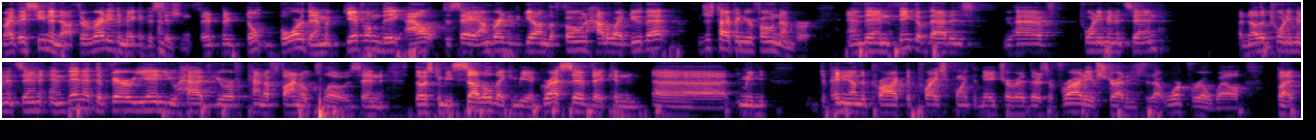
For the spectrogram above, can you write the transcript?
right? They've seen enough. They're ready to make a decision. They, they don't bore them. Give them the out to say, I'm ready to get on the phone. How do I do that? Just type in your phone number. And then think of that as you have 20 minutes in, another 20 minutes in, and then at the very end, you have your kind of final close. And those can be subtle, they can be aggressive, they can, uh, I mean, depending on the product, the price point, the nature of it, there's a variety of strategies that work real well. But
